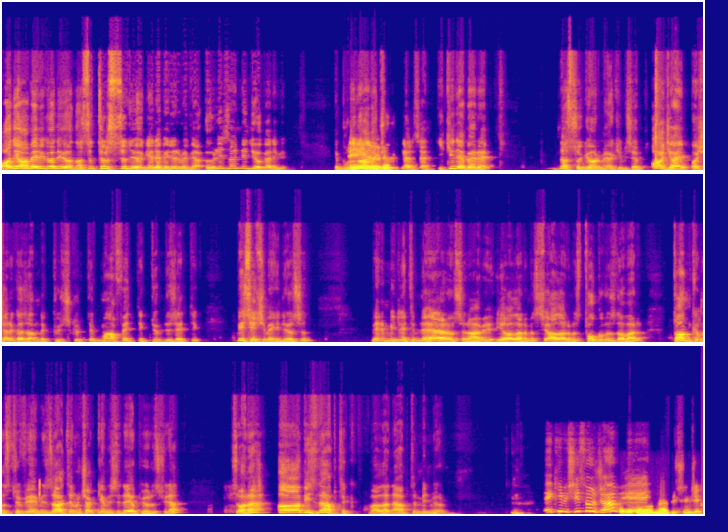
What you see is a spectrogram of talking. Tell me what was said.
Hadi Amerika diyor nasıl tırstı diyor gelebilir mi? falan. Öyle zannediyor garibim. E bunu Değil daha da öyle. körüklersen. İki de böyle nasıl görmüyor kimse. Acayip başarı kazandık, püskürttük, mahvettik, dümdüz ettik. Bir seçime gidiyorsun. Benim milletimde helal olsun abi. İHA'larımız, SİHA'larımız, TOG'umuz da var. Tankımız, tüfeğimiz, zaten uçak gemisi de yapıyoruz filan. Sonra aa biz ne yaptık? Valla ne yaptım bilmiyorum. Peki bir şey soracağım. Ee, onlar düşünecek.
